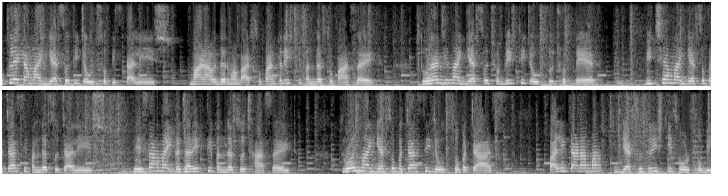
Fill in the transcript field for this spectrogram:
ઉપલેટામાં અગિયારસો થી ચૌદસો પિસ્તાલીસ, માણાવદરમાં બારસો પાંત્રીસથી પંદરસો પાસઠ, ધોરાજીમાં અગિયારસો છવ્વીસથી ચૌદસો છોતેર વિછિયામાં અગિયારસો પચાસથી પંદરસો ચાલીસ, ભેસાણમાં એક હજાર એક થી પંદરસો છાસઠ, ધ્રોલમાં અગિયારસો પચાસથી ચૌદસો પચાસ, પાલીતાણામાં અગિયારસો ત્રીસથી સોળસો બે,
